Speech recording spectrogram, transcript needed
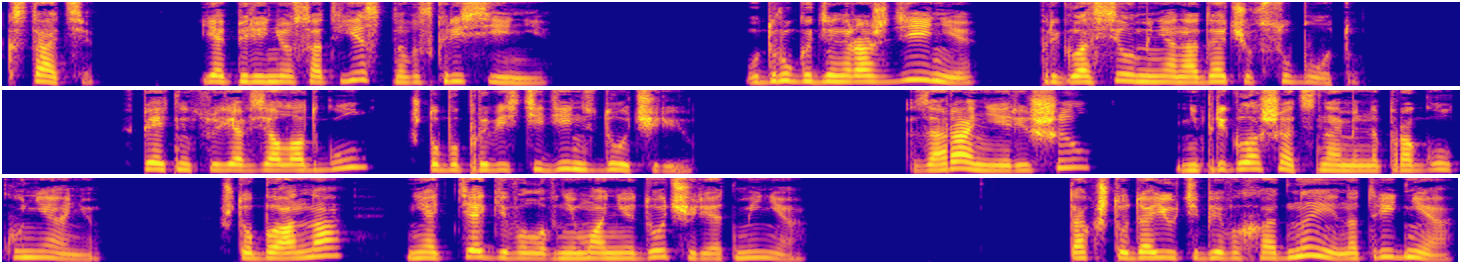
Кстати, я перенес отъезд на воскресенье. У друга день рождения, пригласил меня на дачу в субботу. В пятницу я взял отгул, чтобы провести день с дочерью. Заранее решил не приглашать с нами на прогулку няню, чтобы она не оттягивала внимание дочери от меня. Так что даю тебе выходные на три дня.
